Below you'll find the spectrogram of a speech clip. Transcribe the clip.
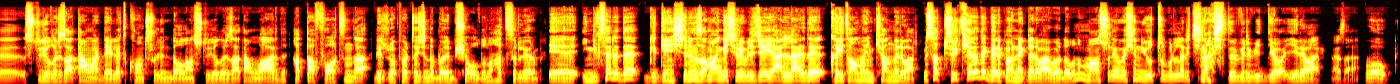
e, stüdyoları zaten var. Devlet kontrolünde olan stüdyoları zaten vardı. Hatta Fuat'ın da bir röportajında böyle bir şey olduğunu hatırlıyorum. E, İngiltere'de gençlerin zaman geçirebileceği yerlerde kayıt alma imkanları var. Mesela Türkiye'de de garip örnekleri var bu arada bunun. Mansur Yavaş'ın YouTuber'lar için açtığı bir video yeri var mesela. Wow.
